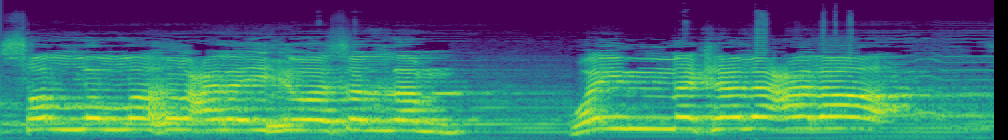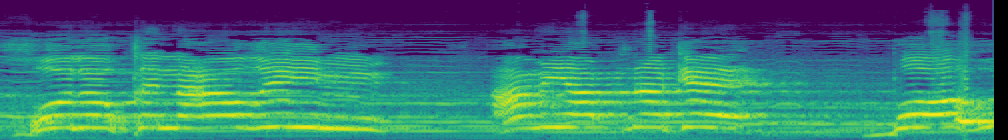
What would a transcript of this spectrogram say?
সাল্লাল্লাহু আলাইহি ওয়াসাল্লাম ওয়াইন্নাকা লাআলা খুলুকিন আযীম। আমি আপনাকে বহু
